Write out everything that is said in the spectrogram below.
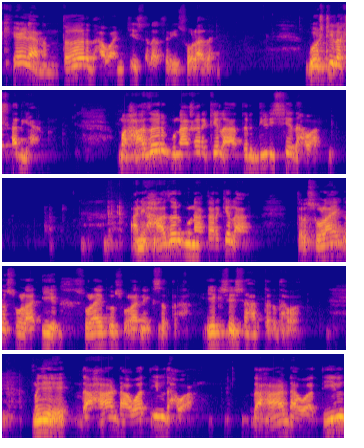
खेळल्यानंतर धावांची सरासरी सोळा झाली. गोष्टी लक्षात घ्या. मग हा जर गुणाकार केला तर दीडशे धावा. आणि हा जर गुणाकार केला तर सोळा एक सोळा एक सोळा एक सोळा एक सतरा. एकशे शहात्तर धावा. म्हणजे दहा डावातील धावा दहा डावातील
